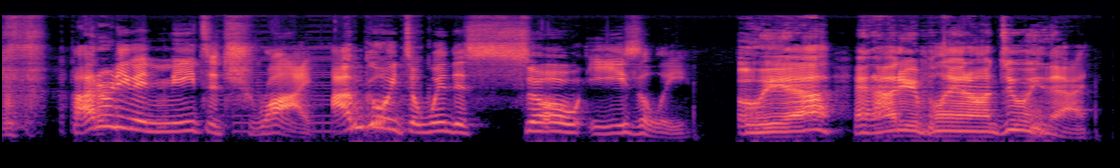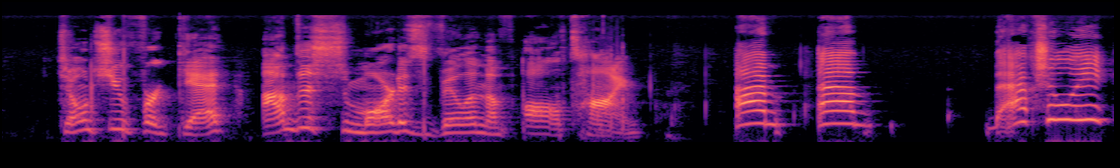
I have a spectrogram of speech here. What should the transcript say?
I don't even need to try. I'm going to win this so easily. Oh yeah? And how do you plan on doing that? Don't you forget, I'm the smartest villain of all time. Um, um, actually,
